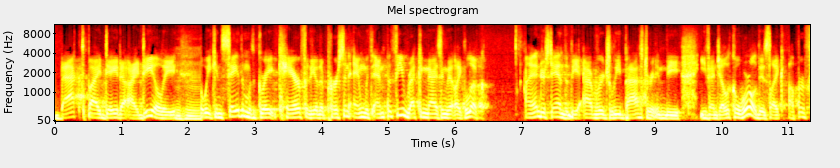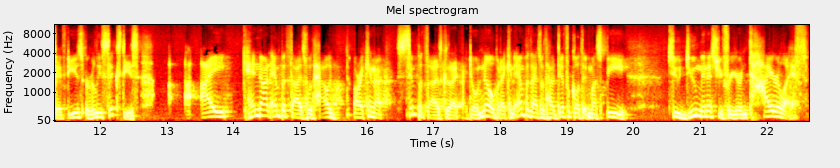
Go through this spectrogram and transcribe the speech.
backed by data ideally, mm-hmm. but we can say them with great care for the other person and with empathy, recognizing that like, look, I understand that the average lead pastor in the evangelical world is like upper 50s, early 60s. I cannot empathize with how, or I cannot sympathize because I, I, don't know, but I can empathize with how difficult it must be to do ministry for your entire life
